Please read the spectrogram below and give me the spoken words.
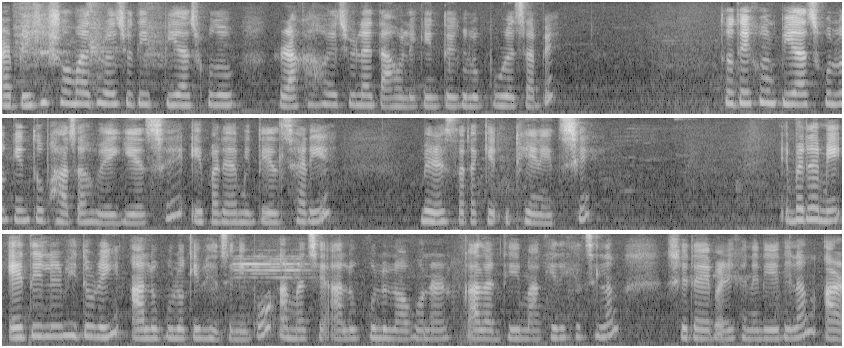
আর বেশি সময় ধরে যদি পেঁয়াজগুলো রাখা হয়ে চুলায় তাহলে কিন্তু এগুলো পুড়ে যাবে। তো দেখুন, পেঁয়াজগুলো কিন্তু ভাজা হয়ে গিয়েছে। এবারে আমি তেল ছাড়িয়ে বেরেস্তাটাকে উঠিয়ে নিচ্ছি। এবারে আমি এ তেলের ভিতরেই আলুগুলোকে ভেজে নিব। আমরা যে আলুগুলো লবণ আর কালার দিয়ে মাখিয়ে রেখেছিলাম, সেটা এবার এখানে দিয়ে দিলাম। আর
